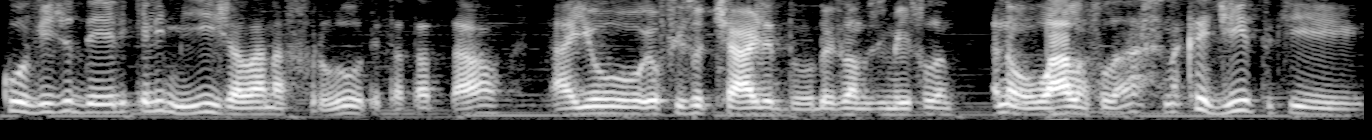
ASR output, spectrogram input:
com o vídeo dele que ele mija lá na fruta e tal, tal, tal. Aí eu, eu fiz o Charlie do Dois Homens e Meio falando, ah, não, o Alan falando, ah, não acredito que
